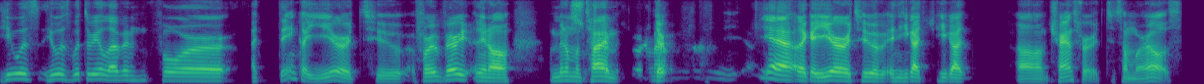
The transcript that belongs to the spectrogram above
he was he was with 311 for I think a year or two for a very you know a minimum time. There- yeah, like a year or two, and he got he got um transferred to somewhere else,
